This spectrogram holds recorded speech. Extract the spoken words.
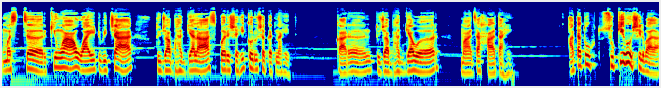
मस्तर किंवा वाईट विचार तुझ्या भाग्याला स्पर्शही करू शकत नाहीत. कारण तुझ्या भाग्यावर माझा हात आहे. आता तू सुखी होशील बाळा.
